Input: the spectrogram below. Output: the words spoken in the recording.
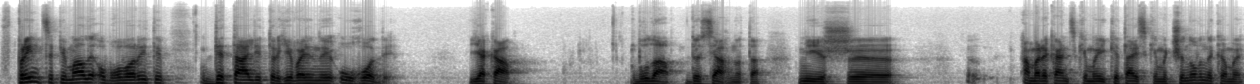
в принципі, мали обговорити деталі торгівельної угоди, яка була досягнута між е, американськими і китайськими чиновниками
